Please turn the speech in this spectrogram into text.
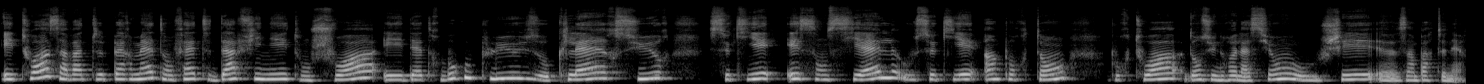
Et toi, ça va te permettre en fait d'affiner ton choix et d'être beaucoup plus au clair sur ce qui est essentiel ou ce qui est important pour toi dans une relation ou chez euh, un partenaire.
